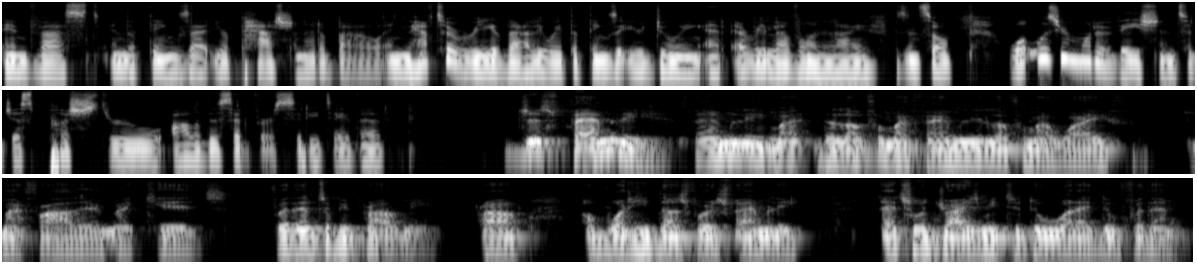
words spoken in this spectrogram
invest in the things that you're passionate about and you have to reevaluate the things that you're doing at every level in life. And so, what was your motivation to just push through all of this adversity, David? Just family, family, my the love for my family, love for my wife, my father, my kids, for them to be proud of me, proud of what he does for his family. That's what drives me to do what I do for them.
